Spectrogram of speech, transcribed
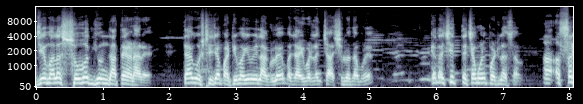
जे मला सोबत घेऊन जाता येणार आहे त्या गोष्टीच्या पाठीमागे मी लागलो आहे माझ्या आईवडिलांच्या आशीर्वादामुळे. कदाचित त्याच्यामुळे पडलं असावं. सर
